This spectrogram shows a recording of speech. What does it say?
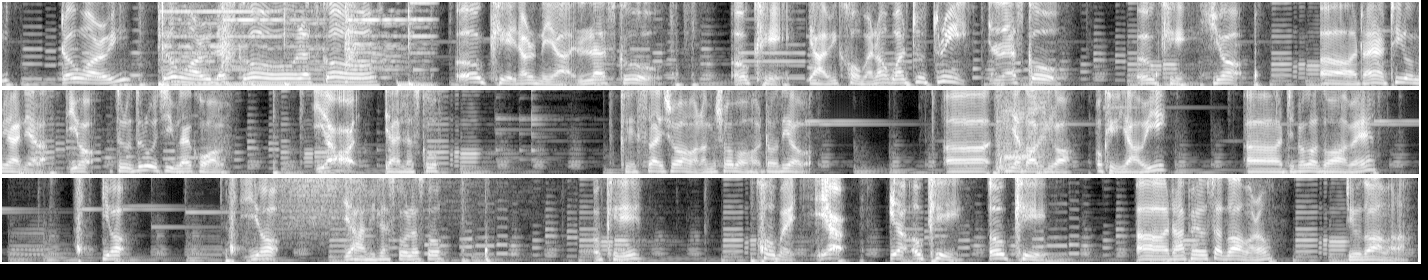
Don't worry Don't worry let's go let's go Okay နောက်တစ်နေရာ let's go Okay ရပြီခုံမယ်နော်1 2 3 let's go Okay yo အာဒါရထိလို့မရနေရလားယောသူတို့သူတို့ကြည့်ပြီးလိုက်ခေါ်ရမယ်ယော yeah let's go okay slide show အောင်လားမ show ပါဘူးတော်သေးရပါအာညက်သွားပြီဒီကောင် okay ရပြီအာဒီဘက်ကသွားရမယ်ယောယောရပြီ let's go let's go okay ခုတ်မယ် yeah yeah okay okay အာဒါဖယ်ကိုဆက်သွားမှာတော့ဒီကိုသွားမှာလား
